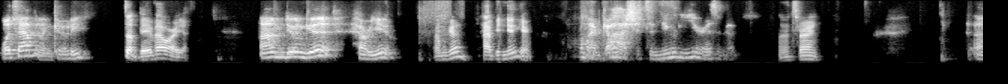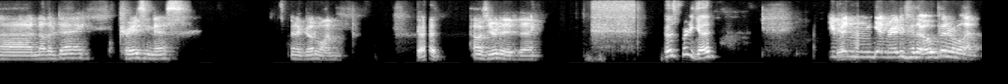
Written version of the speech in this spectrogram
What's happening, Cody? What's up, Dave? How are you? I'm doing good. How are you? I'm good. Happy New Year. Oh my gosh, it's a new year, isn't it? That's right. Uh, another day, craziness. It's been a good one. Good. How was your day today? It was pretty good. You Yeah. been getting ready for the open or what?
